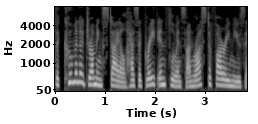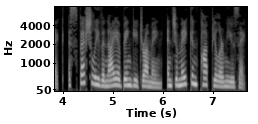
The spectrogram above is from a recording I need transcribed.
The Kumina drumming style has a great influence on Rastafari music, especially the Nyabingi drumming, and Jamaican popular music.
